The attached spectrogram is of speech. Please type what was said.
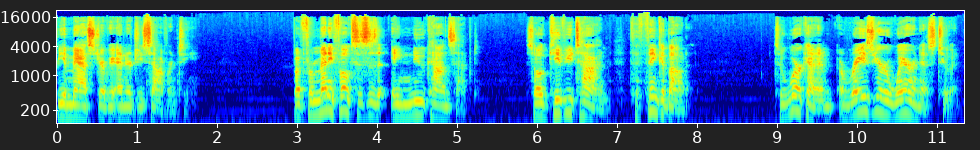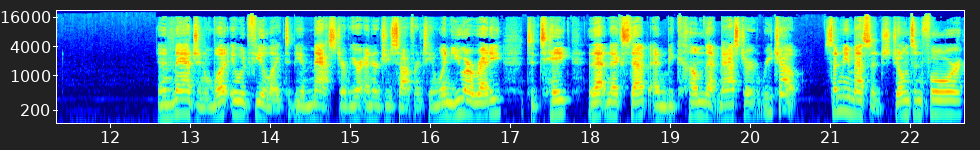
be a master of your energy sovereignty. But for many folks, this is a new concept. So I'll give you time to think about it, to work on it, raise your awareness to it, and imagine what it would feel like to be a master of your energy sovereignty. And when you are ready to take that next step and become that master, reach out. Send me a message, Jones and Four,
